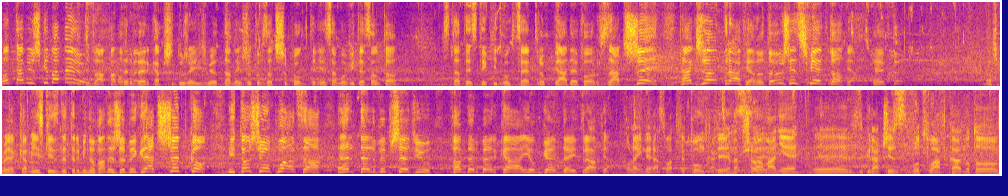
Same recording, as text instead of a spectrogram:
On tam już chyba był. Dwa Vanderberga przy dużej liczbie oddanych rzutów za trzy punkty. Niesamowite są to statystyki dwóch centrów. Gadeforsz za trzy, także on trafia, no to już jest święto. E, w tu- Zobaczmy jak Kamiński jest zdeterminowany, żeby grać szybko i to się opłaca. Ertel wyprzedził Vanderberga i Ungendę i trafia. Kolejny raz łatwe punkty Akcja na z- przełamanie e, z graczy z Włocławka, no to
